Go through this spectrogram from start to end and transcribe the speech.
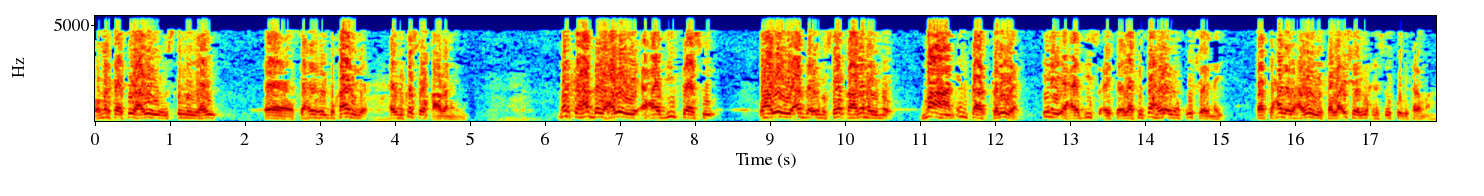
Oo markaasi waxa weeye uu iska leeyahay saxiixulbukhaariga aynu ka soo qaadanayno marka hadda waxa weeye axaadiistaasu waxa weeye hadda aynu soo qaadanayno ma ahan intaas kaliya inay axaadiisu ay tahay. Laakiin saan hore idinkuu sheegnay faatixada waxaa weeye fallaa-isheeda wax la soo koobi kara ma aha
